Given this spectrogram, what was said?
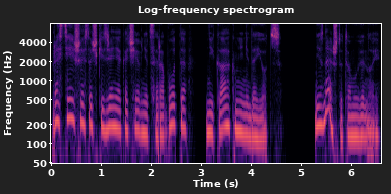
Простейшая с точки зрения кочевницы работа никак мне не дается. Не знаю, что тому виной.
